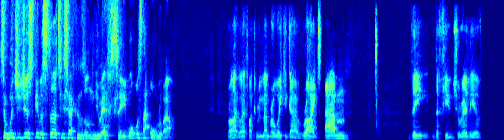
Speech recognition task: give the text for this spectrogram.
So, would you just give us 30 seconds on UFC? What was that all about? Right, well, if I can remember a week ago. Right. Um, the the future really of,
